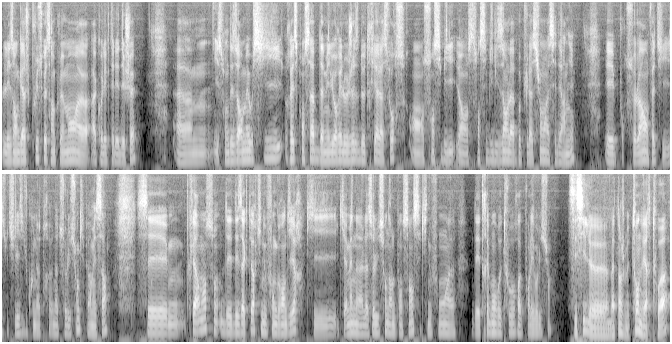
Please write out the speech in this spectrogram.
les engagent plus que simplement à collecter les déchets. ils sont désormais aussi responsables d'améliorer le geste de tri à la source en sensibilisant la population à ces derniers. Et pour cela, en fait, ils utilisent du coup notre, notre solution qui permet ça. C'est hum, clairement des, acteurs qui nous font grandir, qui, amènent la solution dans le bon sens et qui nous font euh, des très bons retours pour l'évolution. Cécile, maintenant je me tourne vers toi.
